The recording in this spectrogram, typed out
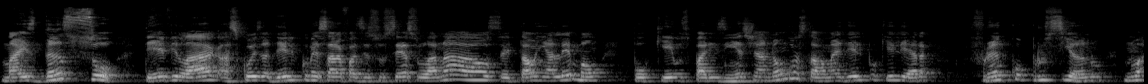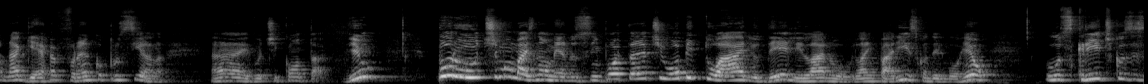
Mas dançou, teve lá as coisas dele começaram a fazer sucesso lá na Áustria e tal, em alemão porque os parisienses já não gostavam mais dele porque ele era franco-prussiano na guerra franco-prussiana. Ai, vou te contar, viu? Por último, mas não menos importante, o obituário dele lá, no, lá em Paris, quando ele morreu, os críticos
